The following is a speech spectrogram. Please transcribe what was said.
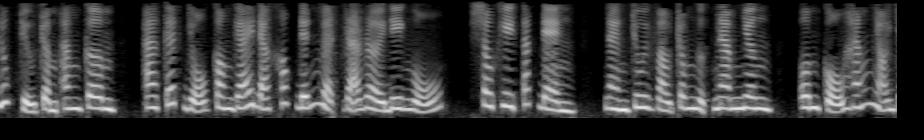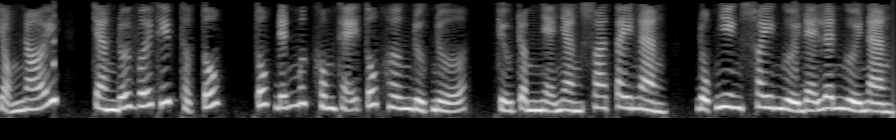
lúc triệu trầm ăn cơm, A Kết dỗ con gái đã khóc đến mệt rã rời đi ngủ, sau khi tắt đèn, nàng chui vào trong ngực nam nhân, ôm cổ hắn nhỏ giọng nói, chàng đối với thiếp thật tốt, tốt đến mức không thể tốt hơn được nữa, triệu trầm nhẹ nhàng xoa tay nàng, đột nhiên xoay người đè lên người nàng,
